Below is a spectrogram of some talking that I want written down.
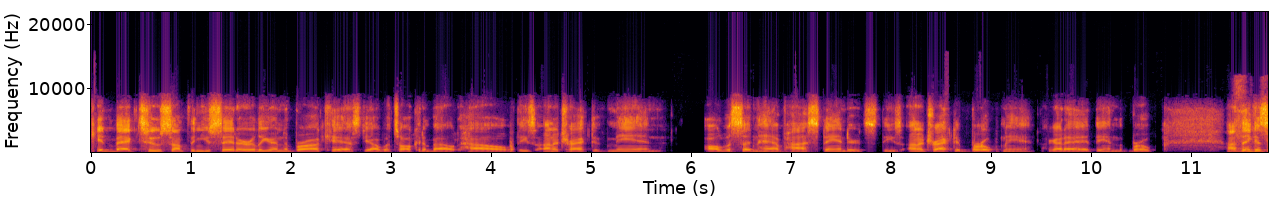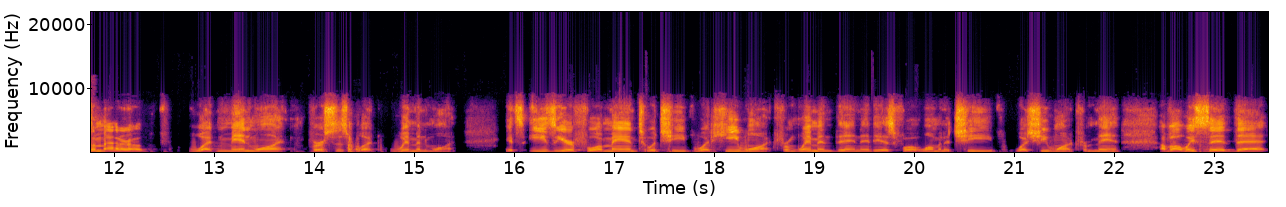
getting back to something you said earlier in the broadcast, y'all were talking about how these unattractive men all of a sudden have high standards. These unattractive broke men. I got to add in the broke I think it's a matter of what men want versus what women want. It's easier for a man to achieve what he want from women than it is for a woman to achieve what she want from men. I've always said that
